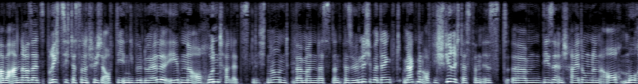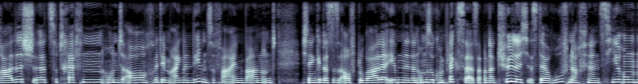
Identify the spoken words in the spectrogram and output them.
aber andererseits bricht sich das dann natürlich auf die individuelle Ebene auch runter letztlich. Ne? Und wenn man das dann persönlich überdenkt, merkt man auch, wie schwierig das dann ist, ähm, diese Entscheidungen dann auch moralisch äh, zu treffen und auch mit dem eigenen Leben zu vereinbaren. Und ich denke, dass es auf globaler Ebene dann umso komplexer ist. Aber natürlich ist der Ruf nach Finanzierung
